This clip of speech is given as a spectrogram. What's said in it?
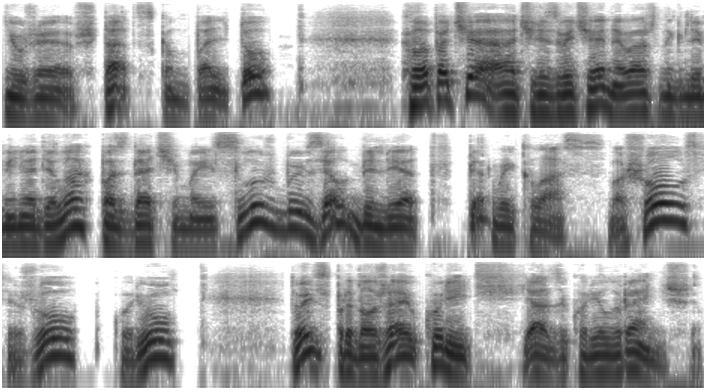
и уже в штатском пальто, Хлопача о чрезвычайно важных для меня делах по сдаче моей службы взял билет в первый класс. Вошел, сижу, курю, то есть продолжаю курить. Я закурил раньше.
